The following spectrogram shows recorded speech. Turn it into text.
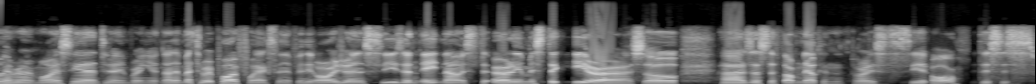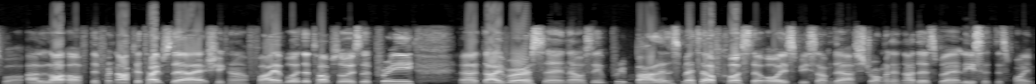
everyone, Maurice here. Today I'm bringing you another meta report for Axie Infinity Origins Season 8 now. It's the early Mystic era. So, uh, just the thumbnail can probably see it all. This is, well, a lot of different archetypes that are actually kind of viable at the top. So it's a pretty uh, diverse and I would say pretty balanced meta. Of course, there'll always be some that are stronger than others, but at least at this point,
